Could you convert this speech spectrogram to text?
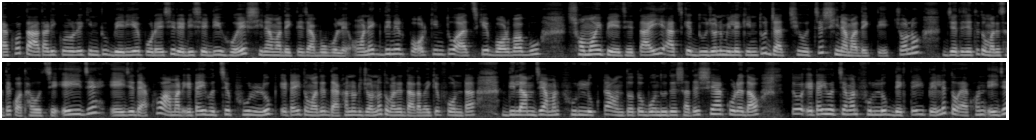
দেখো তাড়াতাড়ি করে কিন্তু বেরিয়ে পড়েছি রেডি সেডি হয়ে সিনেমা দেখতে যাব বলে। অনেক দিনের পর কিন্তু আজকে বরবাবু সময় পেয়েছে, তাই আজকে দুজন মিলে কিন্তু যাচ্ছি হচ্ছে সিনেমা দেখতে। চলো যেতে যেতে তোমাদের সাথে কথা হচ্ছে। এই যে এই যে দেখো আমার এটাই হচ্ছে ফুল লুক, এটাই তোমাদের দেখানোর জন্য। তোমাদের দাদাভাইকে ফোনটা দিলাম যে আমার ফুল লুকটা অন্তত বন্ধুদের সাথে শেয়ার করে দাও। তো এটাই হচ্ছে আমার ফুল লুক দেখতেই পেলে। তো এখন এই যে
